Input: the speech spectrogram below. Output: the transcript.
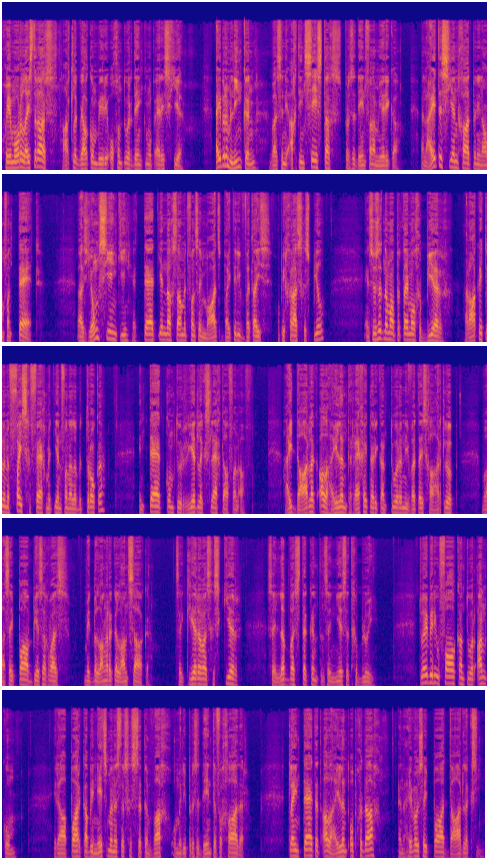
Goeiemôre luisteraars, hartlik welkom by hierdie oggendoordenkings op RSG. Abraham Lincoln was in die 1860s president van Amerika en hy het 'n seun gehad met die naam van Ted. Nou, as jong seentjie het Ted eendag saam met van sy maats buite die withuis op die gras gespeel. En soos dit nou maar partymal gebeur, raak hy toe in 'n vuisgeveg met een van hulle betrokke en Ted kom toe redelik sleg daarvan af. Hy dadelik al huilend reguit na die kantoor in die withuis gehardloop waar sy pa besig was met belangrike landsaake. Sy klere was geskeur, sy lip was stikkend en sy neus het gebloei. Toe hy by die Ovaal kantoor aankom, het daar 'n paar kabinetsministers gesit en wag om met die president te vergader. Klein Ted het al huilend opgedag en hy wou sy pa dadelik sien.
